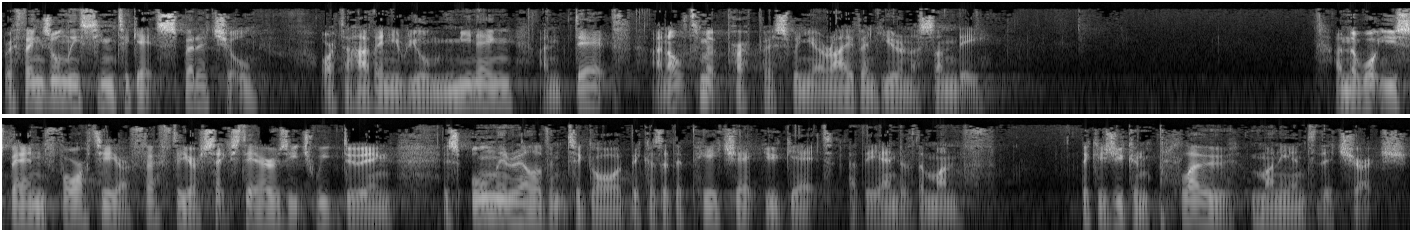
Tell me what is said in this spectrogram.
where things only seem to get spiritual or to have any real meaning and depth and ultimate purpose when you arrive in here on a Sunday. And that what you spend 40 or 50 or 60 hours each week doing is only relevant to God because of the paycheck you get at the end of the month. Because you can plow money into the church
